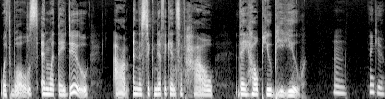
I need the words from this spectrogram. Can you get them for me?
with wolves and what they do, um, and the significance of how they help you be you. Thank you.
